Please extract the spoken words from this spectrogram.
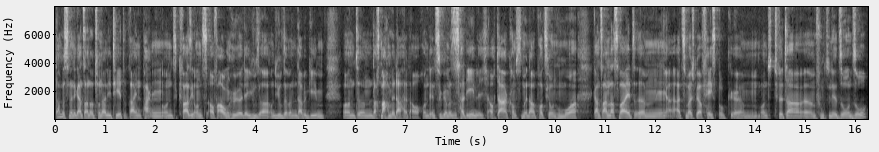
Da müssen wir eine ganz andere Tonalität reinpacken und quasi uns auf Augenhöhe der User und Userinnen da begeben und ähm, das machen wir da halt auch. Und Instagram ist es halt ähnlich. Auch da kommst du mit einer Portion Humor ganz anders weit ähm, als zum Beispiel auf Facebook. Facebook ähm, und Twitter ähm, funktioniert so und so.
